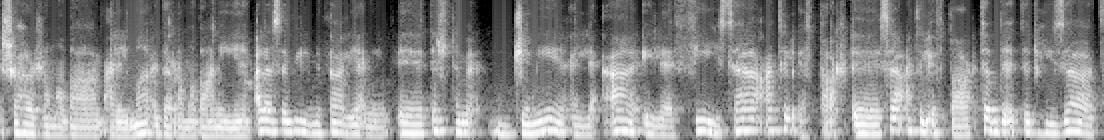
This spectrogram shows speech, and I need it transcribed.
شهر رمضان على المائدة الرمضانية. على سبيل المثال يعني آه، تجتمع جميع العائلة في ساعة الإفطار. آه، ساعة الإفطار تبدأ التجهيزات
